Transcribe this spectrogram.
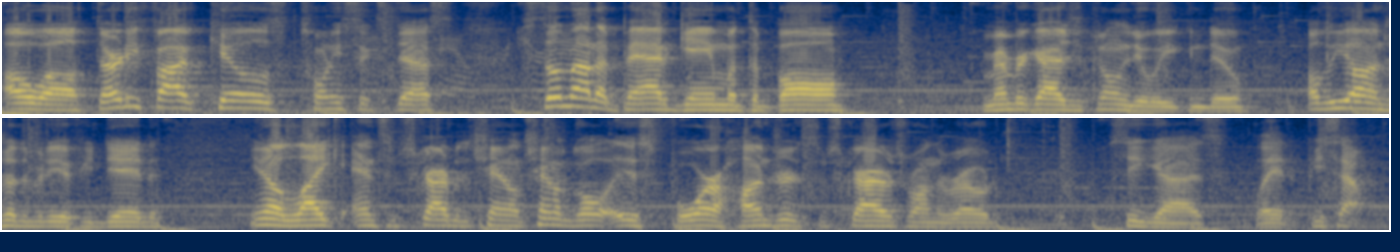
Oh well, 35 kills, 26 deaths. Still not a bad game with the BAL. Remember, guys, you can only do what you can do. Hopefully, y'all enjoyed the video. If you did, you know, like and subscribe to the channel. Channel goal is 400 subscribers. We're on the road. See you guys later. Peace out.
